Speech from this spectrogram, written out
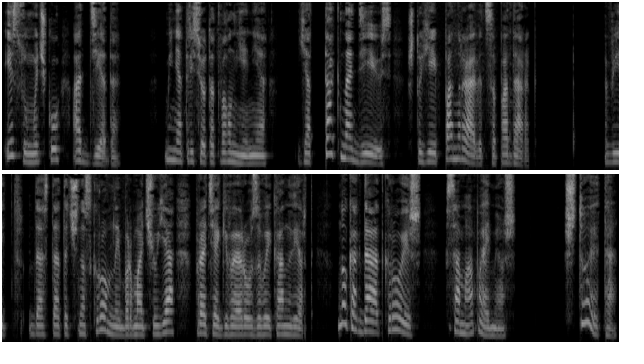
и сумочку от деда. Меня трясет от волнения. Я так надеюсь, что ей понравится подарок. Вид достаточно скромный, бормочу я, протягивая розовый конверт. Но когда откроешь, сама поймешь. «Что это?»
